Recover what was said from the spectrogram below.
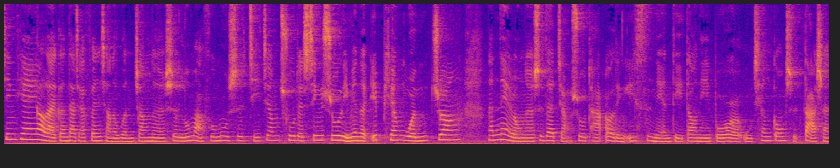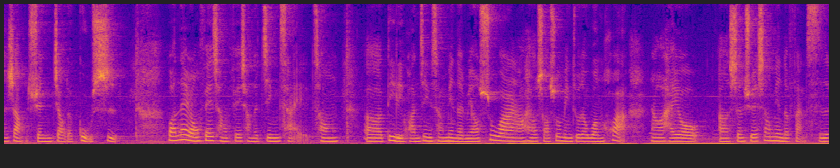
今天要来跟大家分享的文章呢，是鲁马夫牧师即将出的新书里面的一篇文章。那内容呢，是在讲述他二零一四年底到尼泊尔五千公尺大山上宣教的故事。哇，内容非常非常的精彩，从呃地理环境上面的描述啊，然后还有少数民族的文化，然后还有。呃，神学上面的反思，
